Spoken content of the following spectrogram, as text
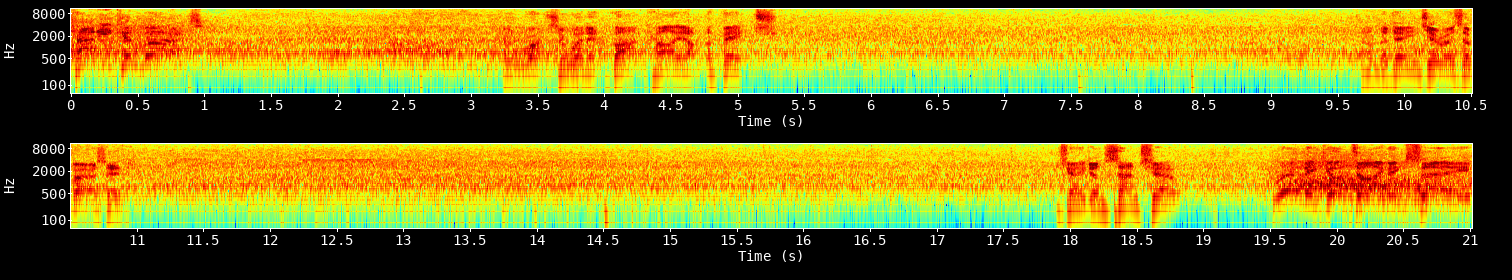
Can he convert? Good work to win it back high up the pitch. And the danger is averted. Jadon Sancho. Really good diving save.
